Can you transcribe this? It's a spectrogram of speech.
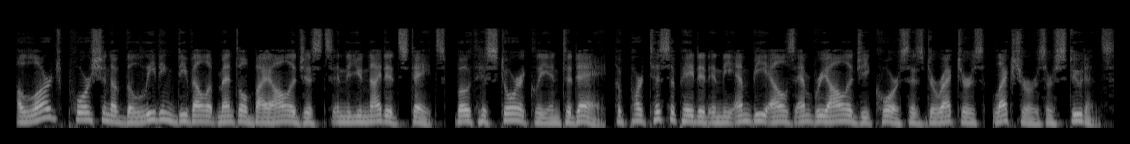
A large portion of the leading developmental biologists in the United States, both historically and today, have participated in the MBL's embryology course as directors, lecturers or students.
